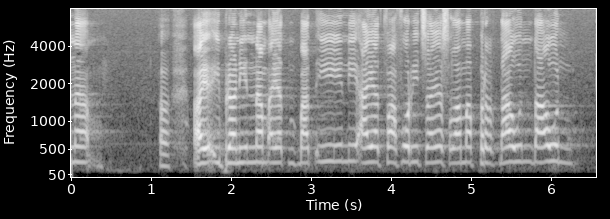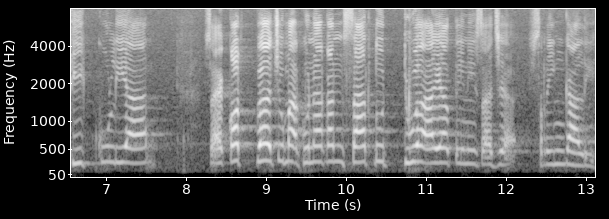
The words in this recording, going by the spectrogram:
6. Uh, ayat Ibrani 6 ayat 4 ini ayat favorit saya selama bertahun-tahun di kuliah. Saya khotbah cuma gunakan satu dua ayat ini saja sering kali.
